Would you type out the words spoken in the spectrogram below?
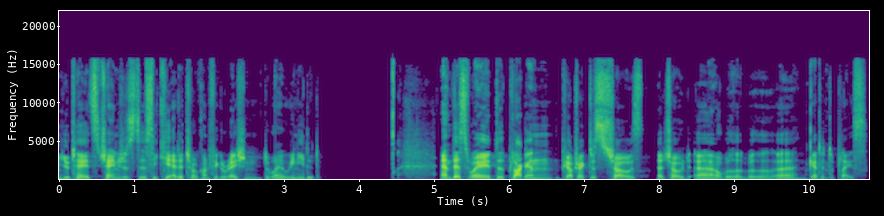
mutates, changes the CK editor configuration the way we need it. And this way, the plugin Piotrek just shows, uh, showed uh, will, will uh, get into place.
